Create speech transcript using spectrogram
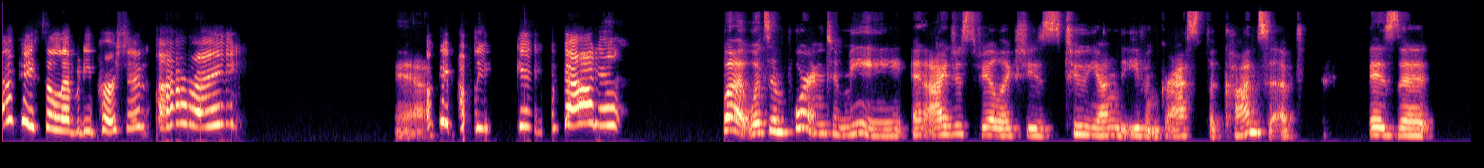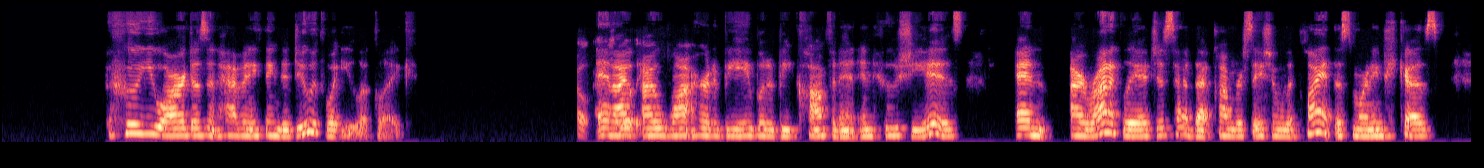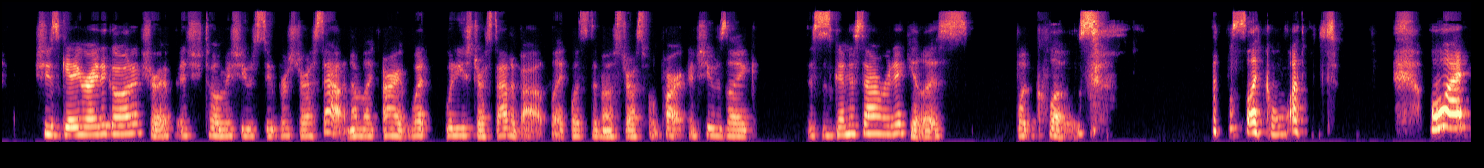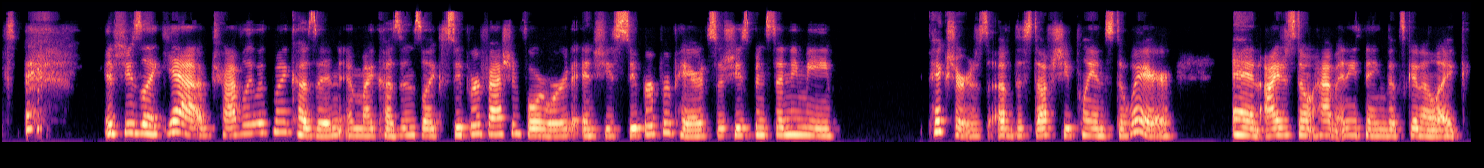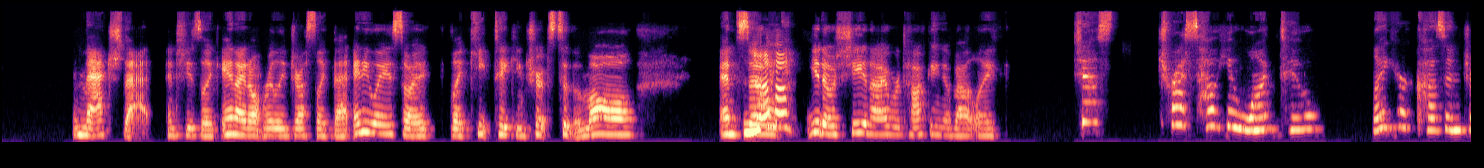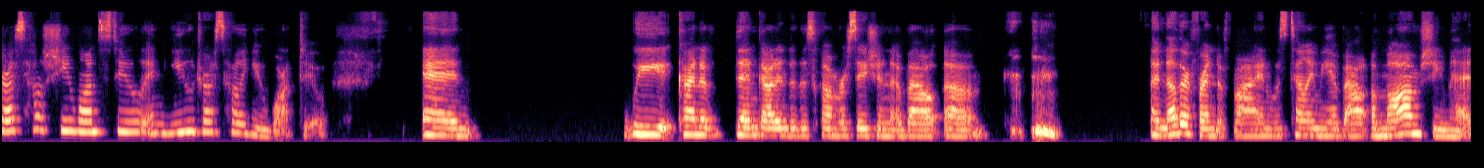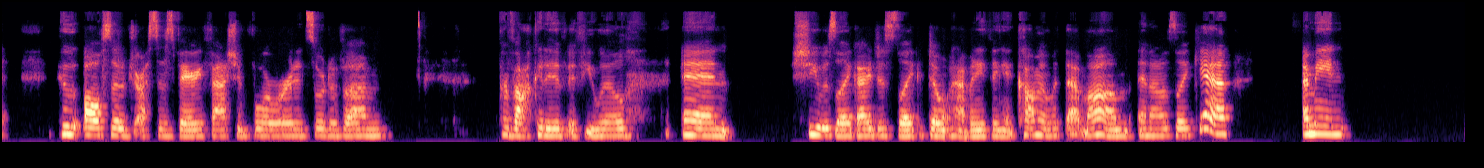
Okay, celebrity person. All right. Yeah. Okay, public, you got it. But what's important to me, and I just feel like she's too young to even grasp the concept, is that who you are doesn't have anything to do with what you look like. Oh, and I, I want her to be able to be confident in who she is. And ironically, I just had that conversation with a client this morning because she's getting ready to go on a trip and she told me she was super stressed out. And I'm like, all right, what what are you stressed out about? Like, what's the most stressful part? And she was like, This is gonna sound ridiculous, but clothes. I was like, what? What? And she's like, Yeah, I'm traveling with my cousin, and my cousin's like super fashion forward and she's super prepared. So she's been sending me pictures of the stuff she plans to wear. And I just don't have anything that's gonna like match that. And she's like, and I don't really dress like that anyway. So I like keep taking trips to the mall. And so, you know, she and I were talking about like, just dress how you want to let your cousin dress how she wants to and you dress how you want to. And we kind of then got into this conversation about um, another friend of mine was telling me about a mom she met who also dresses very fashion forward and sort of um provocative if you will. And she was like i just like don't have anything in common with that mom. And i was like yeah i mean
